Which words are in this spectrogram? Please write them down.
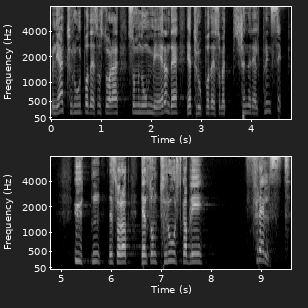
Men jeg tror på det som står der, som noe mer enn det. Jeg tror på det som et generelt prinsipp. Uten Det står at den som tror, skal bli frelst.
